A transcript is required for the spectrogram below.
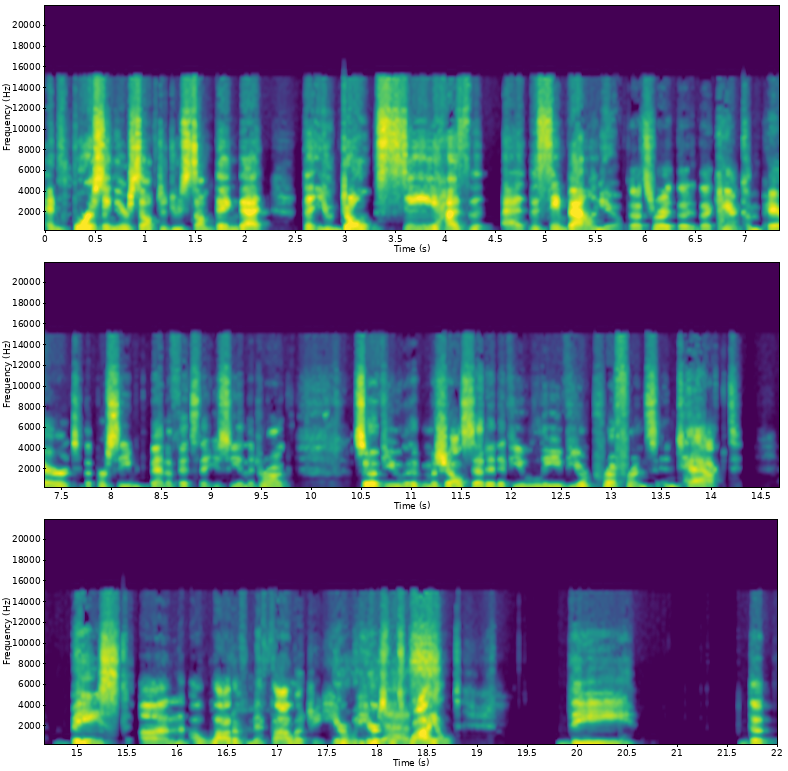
and forcing yourself to do something that that you don't see has the, uh, the same value. That's right. That, that can't compare to the perceived benefits that you see in the drug. So if you, Michelle said it, if you leave your preference intact based on a lot of mythology, here, here's yes. what's wild. The, the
